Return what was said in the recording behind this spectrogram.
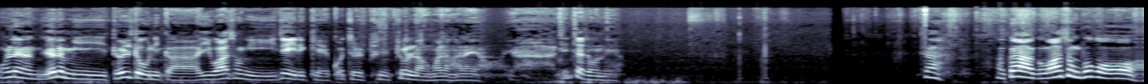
원래는 여름이 덜 더우니까 이 와송이 이제 이렇게 꽃을 피, 피울랑 말랑 하네요. 야 진짜 좋네요. 자, 아까 그 와송 보고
